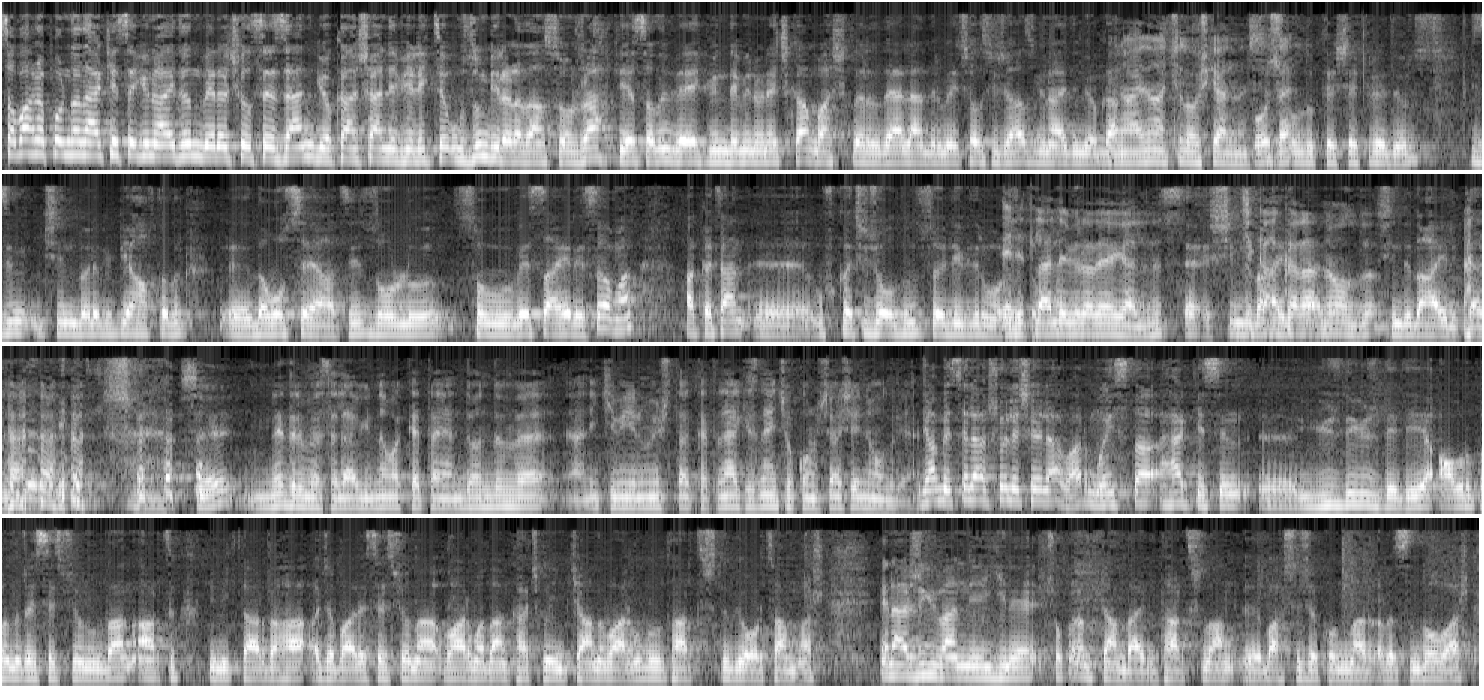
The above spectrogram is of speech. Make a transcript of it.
Sabah raporundan herkese günaydın. Ben Açıl Sezen, Gökhan Şen'le birlikte uzun bir aradan sonra piyasanın ve gündemin öne çıkan başlıklarını değerlendirmeye çalışacağız. Günaydın Gökhan. Günaydın Açıl, hoş geldiniz Hoş size. bulduk, teşekkür ediyoruz. Bizim için böyle bir, bir haftalık e, Davos seyahati, zorluğu, soğuğu vesairesi ama hakikaten e, ufuk açıcı olduğunu söyleyebilirim orada. Elitlerle bir araya geldiniz. E, şimdi Çıkan daha karar ne oldu? Şimdi daha elitlerle bir araya geldik. şey, nedir mesela gündem hakikaten yani döndüm ve yani 2023'te hakikaten herkesin en çok konuşacağı şey ne olur yani? Ya mesela şöyle şeyler var. Mayıs'ta herkesin e, yüzde yüz dediği Avrupa'nın resesyonundan artık bir miktar daha acaba resesyona varmadan kaçma imkanı var mı? Bunu tartıştığı bir ortam var. Enerji güvenliği yine çok ön plandaydı tartışılan e, başlıca konular arasında o var.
